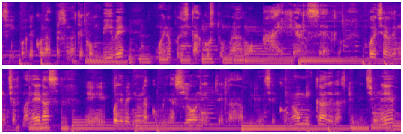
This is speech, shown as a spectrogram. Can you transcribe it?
Sí, porque con la persona que convive, bueno, pues está acostumbrado a ejercerlo. Puede ser de muchas maneras, eh, puede venir una combinación entre la violencia económica, de las que mencioné,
